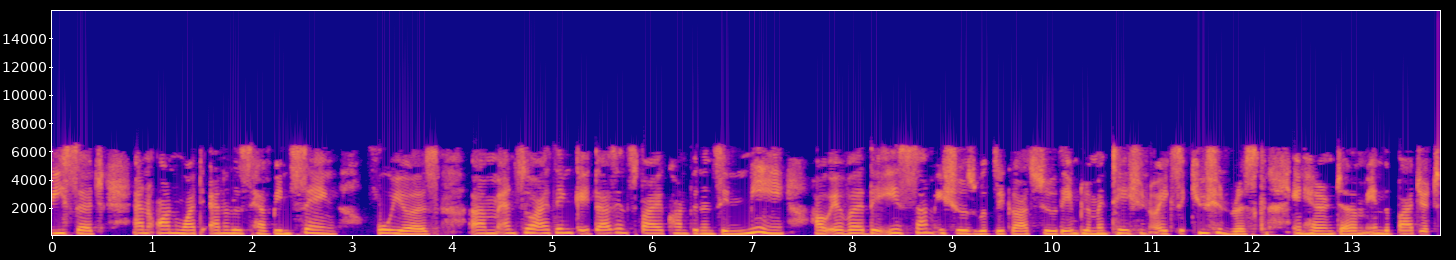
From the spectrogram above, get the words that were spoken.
research, and on what analysts have been saying four years. Um, and so I think it does inspire confidence in me. However, there is some issues with regards to the implementation or execution risk inherent um, in the budget,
